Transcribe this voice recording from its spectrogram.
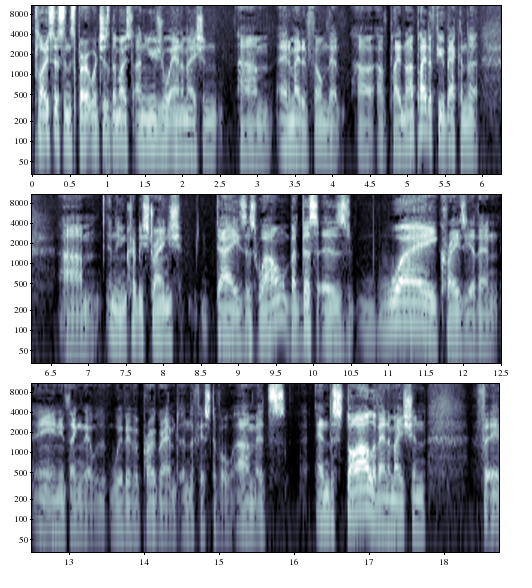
closest in spirit, which is the most unusual animation um, animated film that uh, I've played. And I played a few back in the um, in the incredibly strange days as well. But this is way crazier than anything that we've ever programmed in the festival. Um, it's and the style of animation. For eh,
